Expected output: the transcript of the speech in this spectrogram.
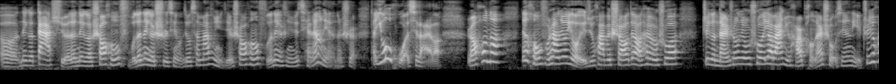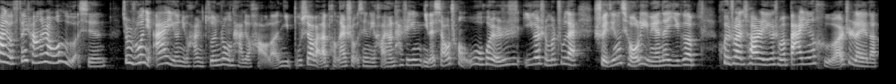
呃，那个大学的那个烧横幅的那个事情，就三八妇女节烧横幅的那个事情，就前两年的事，它又火起来了。然后呢，那横幅上就有一句话被烧掉，他就说这个男生就说要把女孩捧在手心里，这句话就非常的让我恶心。就是如果你爱一个女孩，你尊重她就好了，你不需要把她捧在手心里，好像她是一个你的小宠物，或者是一个什么住在水晶球里面的一个会转圈的一个什么八音盒之类的。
